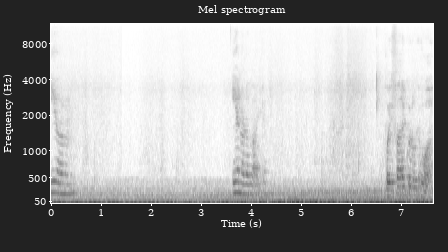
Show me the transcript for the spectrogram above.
Io... Io non lo voglio. Puoi fare quello che vuoi.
